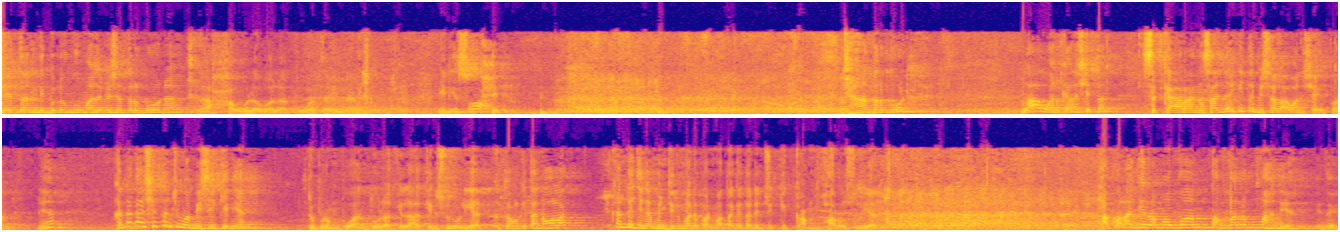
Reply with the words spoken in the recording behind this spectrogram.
Syaitan dibelenggu masih bisa tergoda. La haula wa la quwata illa. Ini sahib. Jangan tergoda. Lawan kan syaitan. Sekarang saja kita bisa lawan syaitan. Ya? Karena kan syaitan cuma bisikin ya. Itu perempuan, itu laki-laki, disuruh lihat. Kalau kita nolak, kan dia tidak menjelma depan mata kita dicekik. Kamu harus lihat. Apalagi Ramadan tambah lemah dia. Gitu.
